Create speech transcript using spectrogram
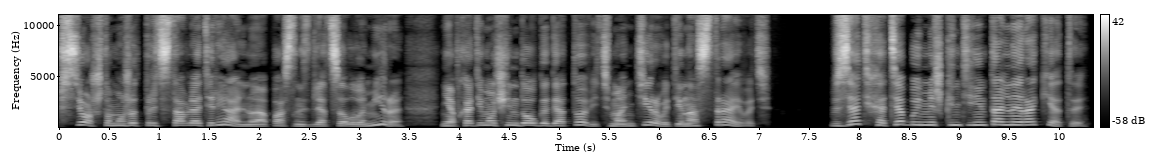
все, что может представлять реальную опасность для целого мира, необходимо очень долго готовить, монтировать и настраивать. Взять хотя бы межконтинентальные ракеты.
